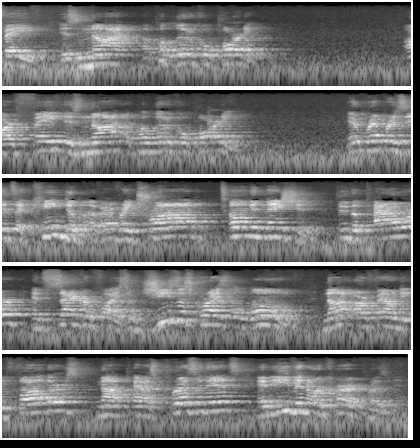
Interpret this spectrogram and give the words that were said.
Faith is not a political party. Our faith is not a political party. It represents a kingdom of every tribe, tongue, and nation through the power and sacrifice of Jesus Christ alone not our founding fathers, not past presidents, and even our current president.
